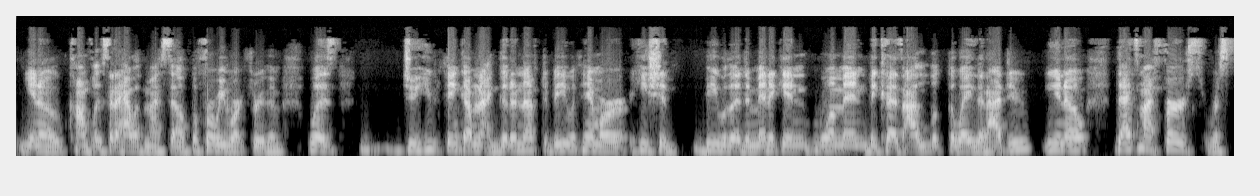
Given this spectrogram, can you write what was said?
you know, conflicts that I had with myself before we worked through them. Was, do you think I'm not good enough to be with him, or he should be with a Dominican woman because I look the way that I do? You know, that's my first response,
